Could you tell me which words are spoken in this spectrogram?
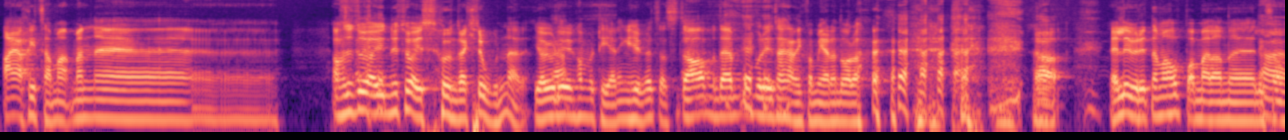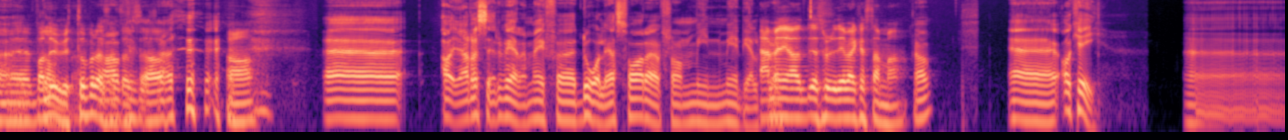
Ah, ja, skitsamma. Men... Eh, ja, fast nu, tog jag, ju- nu tog jag ju 100 kronor. Jag gjorde Ja. ju en konvertering i huvudet. Så ja, men där borde ju Titanic vara mer ändå då. ja. Det är lurigt när man hoppar mellan eh, liksom, Ja, eh, valutor på det ja, sättet. Ja, ja. Eh, ja, jag reserverar mig för dåliga svar här från min medhjälpare. Nej, men jag, jag tror det verkar stämma. Ja. Eh, Okej. Eh,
